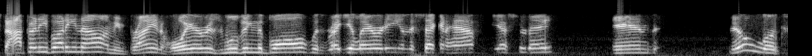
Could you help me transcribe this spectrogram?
stop anybody now. I mean, Brian Hoyer is moving the ball with regularity in the second half yesterday, and Bill looks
